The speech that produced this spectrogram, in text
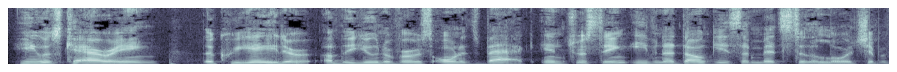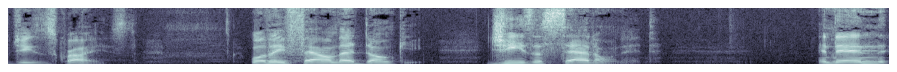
he was carrying the creator of the universe on its back. Interesting, even a donkey submits to the lordship of Jesus Christ. Well, they found that donkey. Jesus sat on it. And then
